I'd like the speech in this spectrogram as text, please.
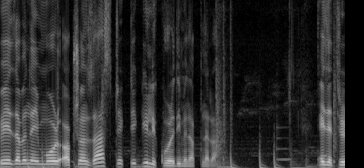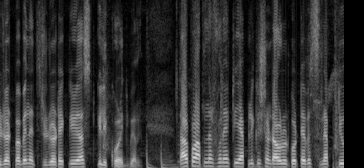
পেয়ে যাবেন এই মোর অপশন জাস্ট একটি ক্লিক করে দিবেন আপনারা। এই যে থ্রি ডট পাবেন, এই থ্রি একটি জাস্ট ক্লিক করে দিবেন। তারপর আপনার ফোনে একটি অ্যাপ্লিকেশন ডাউনলোড করতে হবে স্ন্যাপটিউ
